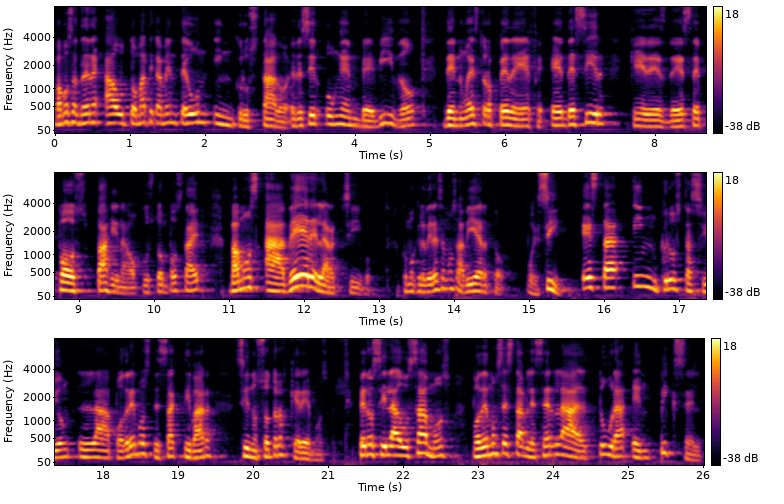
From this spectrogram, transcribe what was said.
vamos a tener automáticamente un incrustado, es decir, un embebido de nuestro PDF. Es decir, que desde ese post, página o custom post type, vamos a ver el archivo, como que lo hubiésemos abierto. Pues sí, esta incrustación la podremos desactivar si nosotros queremos, pero si la usamos podemos establecer la altura en píxel,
